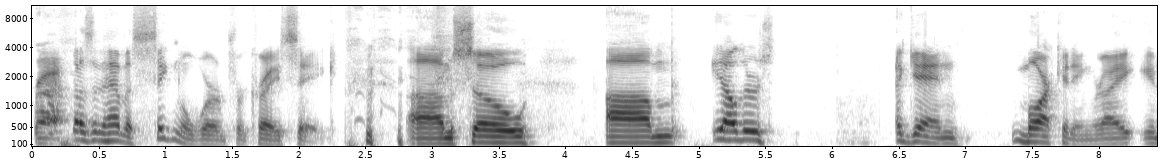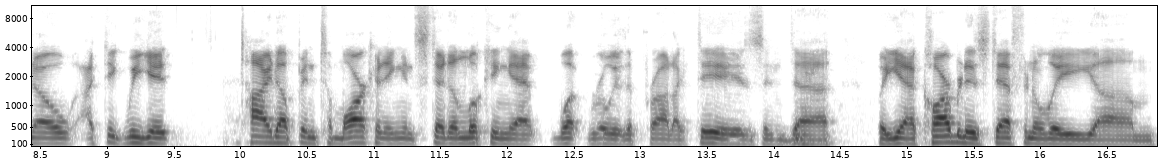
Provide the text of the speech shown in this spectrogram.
Right. Doesn't have a signal word for Christ's sake. um, so, um, you know, there's again marketing, right? You know, I think we get tied up into marketing instead of looking at what really the product is. And uh, but yeah, carbon is definitely um,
